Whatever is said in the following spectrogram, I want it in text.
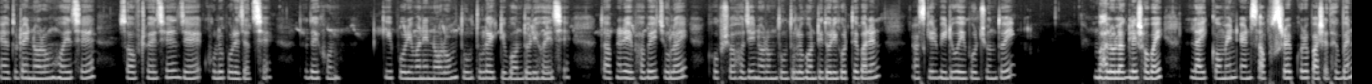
এতটাই নরম হয়েছে সফট হয়েছে যে খুলে পড়ে যাচ্ছে। তো দেখুন, কি পরিমাণে নরম, তুলতুলে একটি বন তৈরি হয়েছে। তো আপনারা এভাবেই চুলায় খুব সহজেই নরম তুলতুলে বনটি তৈরি করতে পারেন। আজকের ভিডিও এই পর্যন্তই। ভালো লাগলে সবাই লাইক কমেন্ট অ্যান্ড সাবস্ক্রাইব করে পাশে থাকবেন।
